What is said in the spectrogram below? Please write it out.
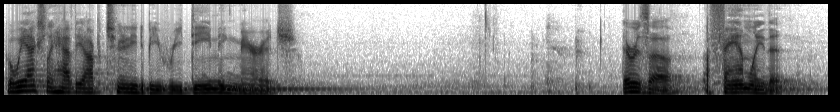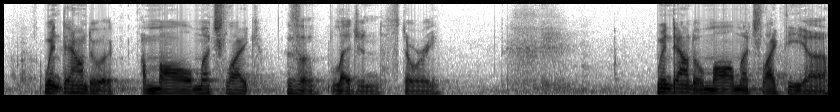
But we actually have the opportunity to be redeeming marriage. There was a, a family that went down to a, a mall, much like this is a legend story. Went down to a mall, much like the uh,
